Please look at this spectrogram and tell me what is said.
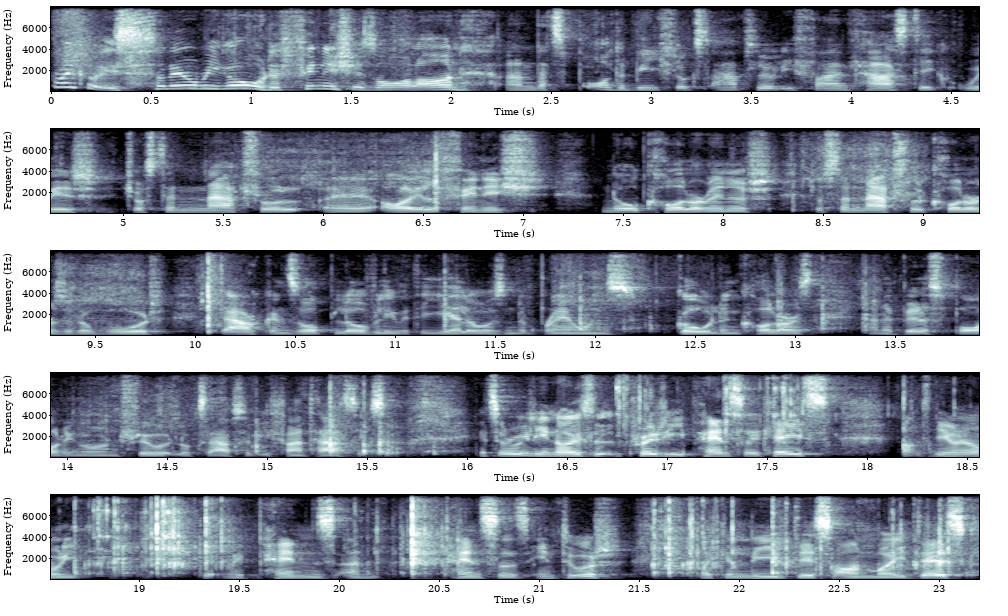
Right guys, so there we go, the finish is all on and that Spalted Beech looks absolutely fantastic with just a natural uh, oil finish, no colour in it, just the natural colours of the wood, darkens up lovely with the yellows and the browns, golden colours and a bit of spalting on through it, looks absolutely fantastic. So it's a really nice little pretty pencil case, not the only get my pens and pencils into it. I can leave this on my desk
